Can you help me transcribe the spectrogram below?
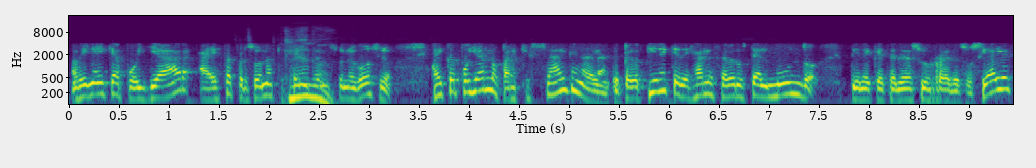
más bien hay que apoyar a estas personas que están en su negocio. Hay que apoyarlos para que salgan adelante, pero tiene que dejarle saber usted al mundo, tiene que tener sus redes sociales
